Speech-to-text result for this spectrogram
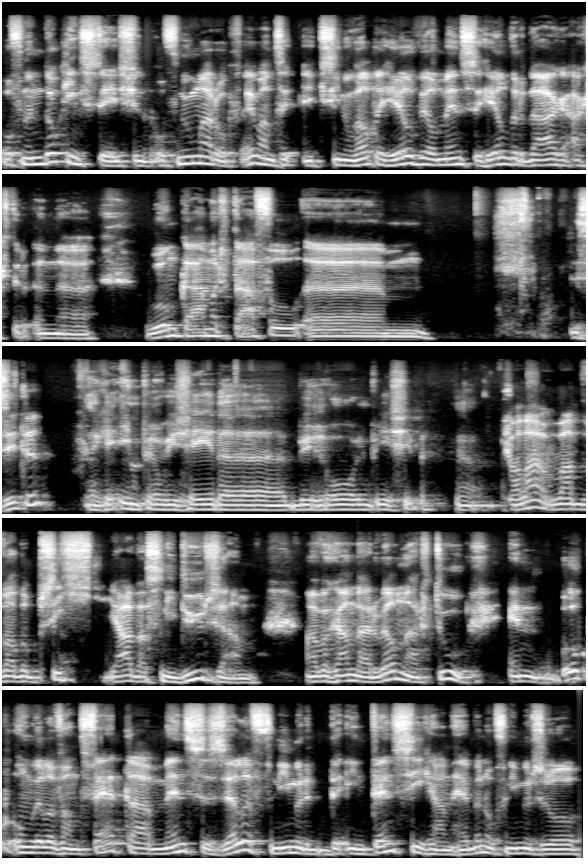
of een dockingstation? Of noem maar op. Hè? Want ik zie nog altijd heel veel mensen heel de dagen achter een uh, woonkamertafel uh, zitten. Een geïmproviseerde bureau in principe. Ja. Voilà, wat, wat op zich, ja, dat is niet duurzaam. Maar we gaan daar wel naartoe. En ook omwille van het feit dat mensen zelf niet meer de intentie gaan hebben, of niet meer zo,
